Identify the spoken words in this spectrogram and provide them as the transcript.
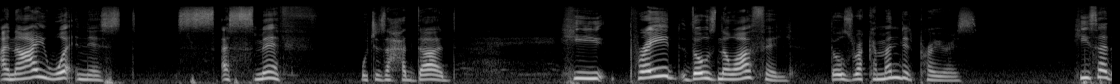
And I witnessed a smith, which is a haddad. He prayed those nawafil, those recommended prayers. He said,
